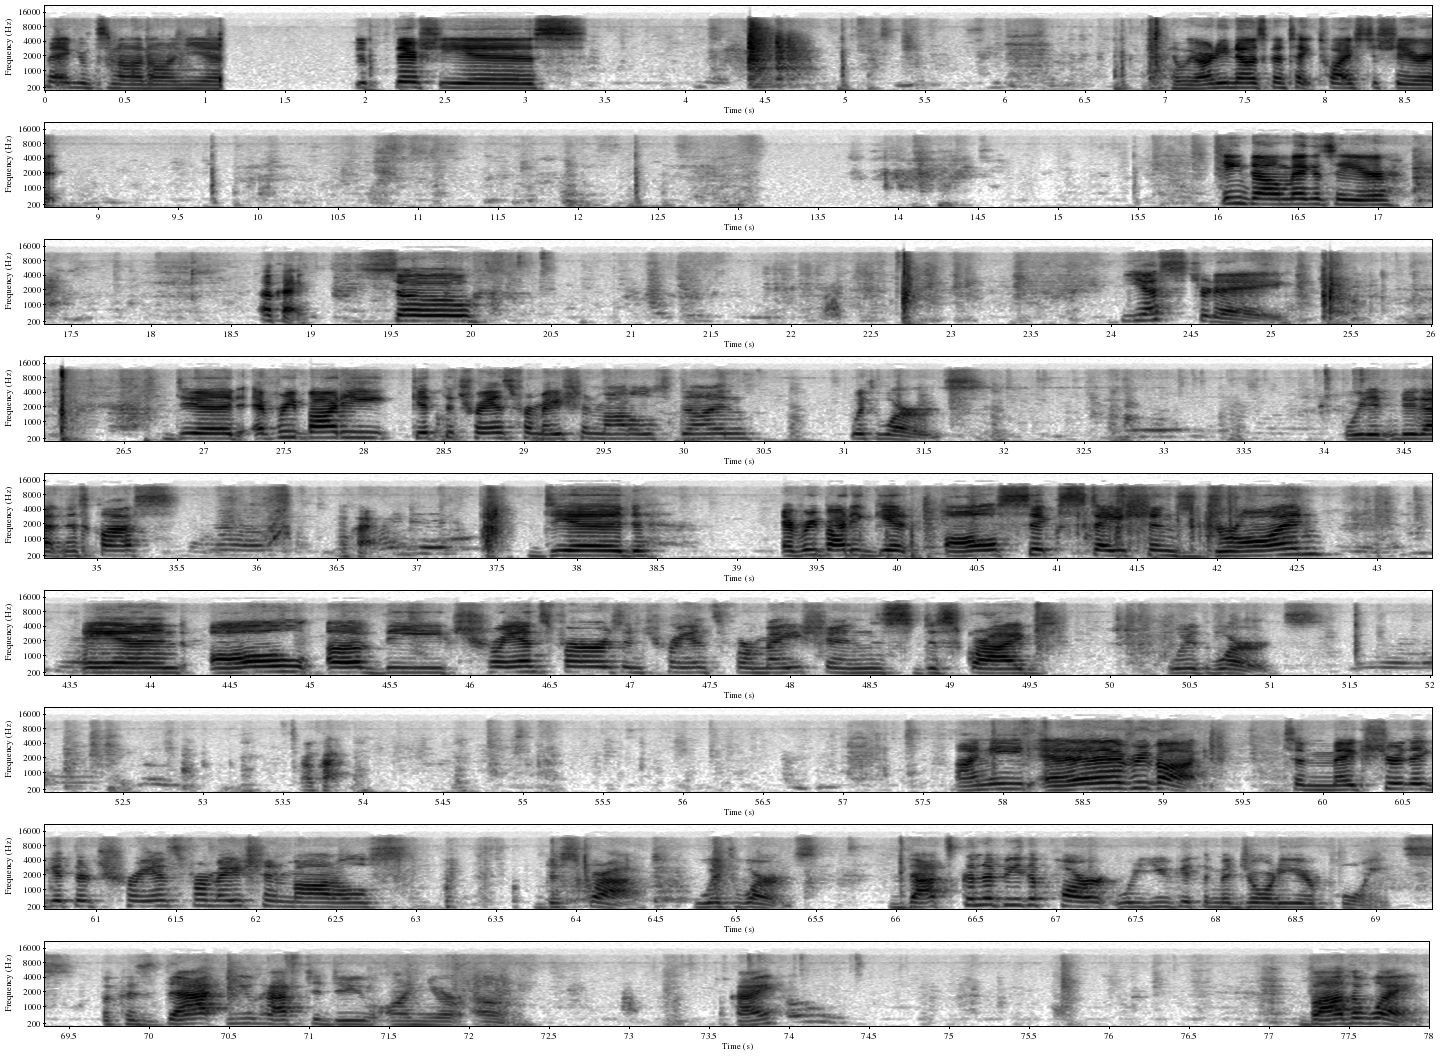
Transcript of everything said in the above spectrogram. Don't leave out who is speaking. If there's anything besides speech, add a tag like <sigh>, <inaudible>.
Speaker 1: Megan's not on yet. Yep, there she is. And we already know it's going to take twice to share it. Ding dong, Megan's here. Okay, so yesterday, did everybody get the transformation models done with words? We didn't do that in this class? Okay. Did everybody get all six stations drawn? And all of the transfers and transformations described with words? Okay. I need everybody to make sure they get their transformation models described with words. That's going to be the part where you get the majority of your points because that you have to do on your own. Okay. By the way,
